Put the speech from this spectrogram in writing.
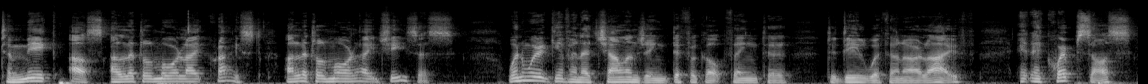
to make us a little more like Christ, a little more like Jesus. When we're given a challenging, difficult thing to, to deal with in our life, it equips us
